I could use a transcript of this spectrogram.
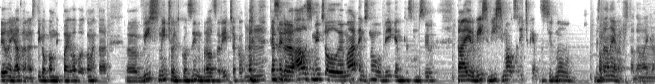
pilnīgi atvainojos, tikko pamanīju, baigi labo komentāru. Uh, Uh, visus Mičuļus, ko zinu, brauc ar Ričaku, mm -hmm. kas ir uh, Alis Mičuļs, Mārtiņš, nu, Vīgan, kas mums ir. Tā ir visi, visi mauc Ričakiem. Tas ir, nu, bez tā nevar tādā mm -hmm. laikā.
